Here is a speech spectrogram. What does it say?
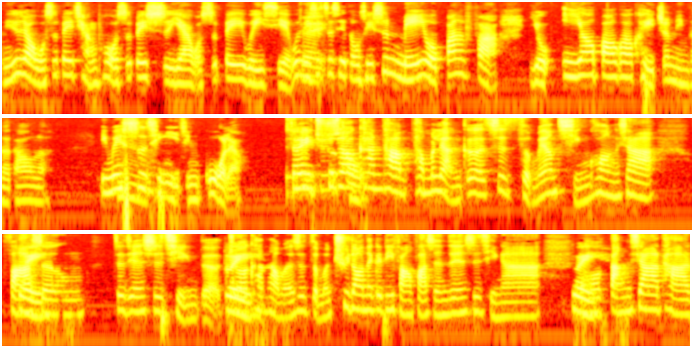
你就讲我是被强迫，我是被施压，我是被威胁。问题是这些东西是没有办法有医药报告可以证明得到了，因为事情已经过了。所以就是要看他他们两个是怎么样情况下发生这件事情的，就要看他们是怎么去到那个地方发生这件事情啊。对然后当下他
